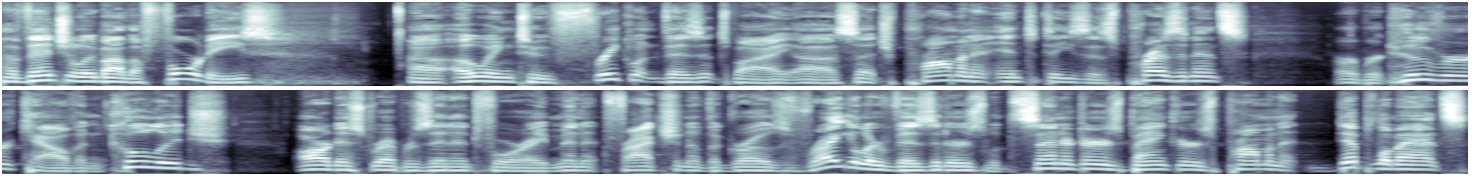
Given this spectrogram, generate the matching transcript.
eventually, by the 40s, uh, owing to frequent visits by uh, such prominent entities as presidents Herbert Hoover, Calvin Coolidge, artists represented for a minute fraction of the Grove's regular visitors with senators, bankers, prominent diplomats,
